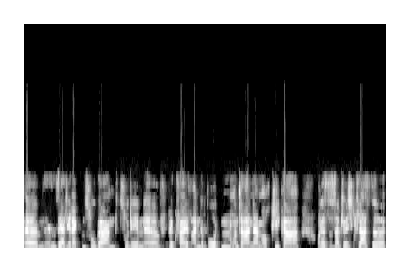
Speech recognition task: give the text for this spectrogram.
ähm, einen sehr direkten Zugang zu den äh, Big Five Angeboten, unter anderem auch Kika Und das ist natürlich klasse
